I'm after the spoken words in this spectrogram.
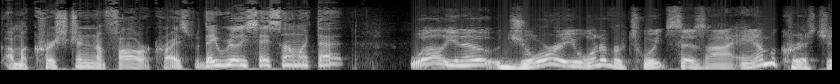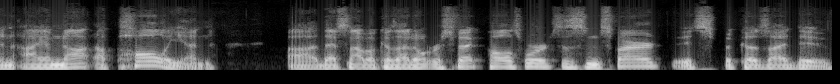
I'm a Christian, a follower of Christ. Would they really say something like that? Well, you know, Jory, one of her tweets says, I am a Christian. I am not a Paulian. Uh, that's not because I don't respect Paul's words as inspired. It's because I do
